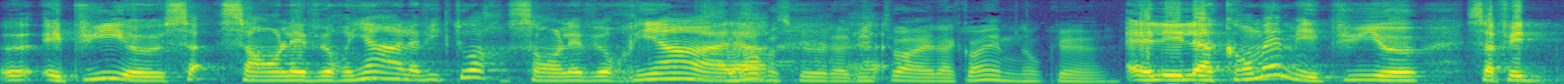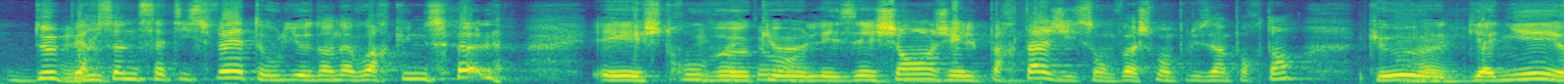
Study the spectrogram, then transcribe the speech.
Euh, et puis, euh, ça, ça enlève rien à la victoire. Ça enlève rien à la. parce que la victoire est là quand même. Donc, euh. Elle est là quand même. Et puis, ça fait deux eh personnes satisfaites au lieu d'en avoir qu'une seule. Et je trouve que les échanges et le partage, ils sont vachement plus importants que de gagner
